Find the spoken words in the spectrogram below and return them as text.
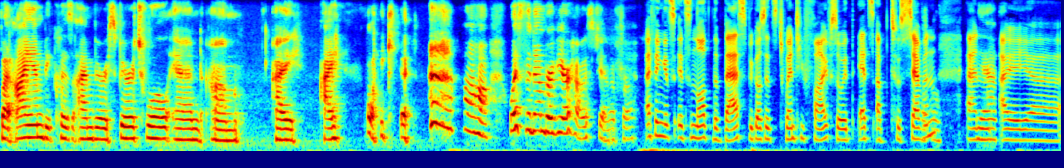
but I am because I'm very spiritual and um, I I like it. Uh-huh. What's the number of your house, Jennifer? I think it's it's not the best because it's 25, so it adds up to 7 Uh-oh and yeah. I uh,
